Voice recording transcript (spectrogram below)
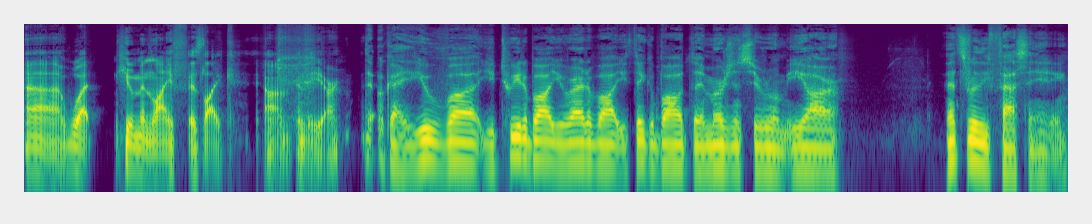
uh, what human life is like um, in the ER. Okay, you uh, you tweet about, you write about, you think about the emergency room ER. That's really fascinating.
